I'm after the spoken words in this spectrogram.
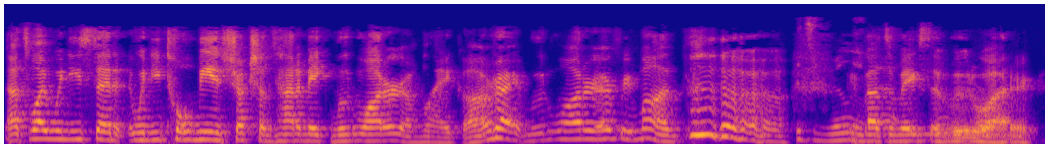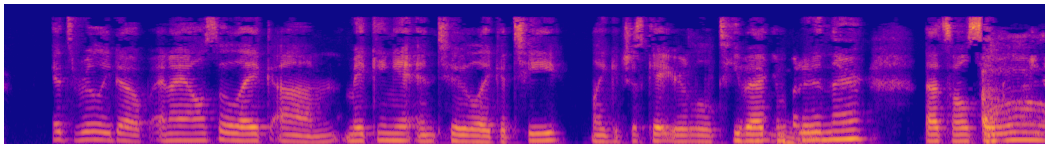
That's why when you said when you told me instructions how to make moon water, I'm like, all right, moon water every month. it's really about dope. to make some moon water. It's really dope. And I also like um making it into like a tea. Like you just get your little tea bag and put it mm. in there. That's also oh.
